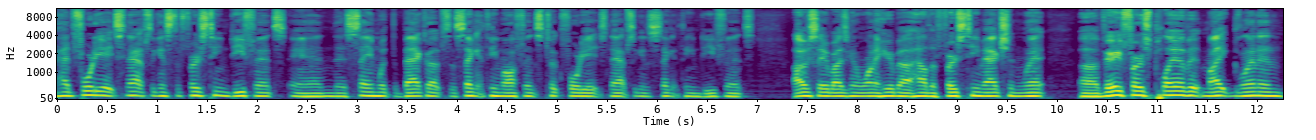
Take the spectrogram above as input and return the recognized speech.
had 48 snaps against the first team defense, and the same with the backups. The second team offense took 48 snaps against the second team defense. Obviously, everybody's going to want to hear about how the first team action went. Uh, very first play of it, Mike Glennon.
